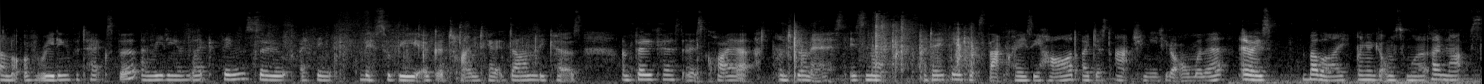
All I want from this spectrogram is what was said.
a lot of reading of the textbook and reading of like things. So I think this would be a good time to get it done because I'm focused and it's quiet. And to be honest it's not I don't think it's that crazy hard. I just actually need to get on with it. Anyways bye bye I'm gonna get on with some work. Time lapse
